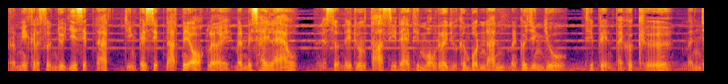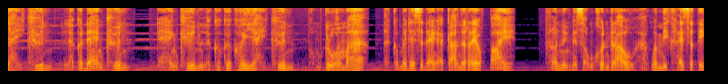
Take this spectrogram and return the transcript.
เรามีกระสุนอยู่ 20 นัด ยิงไป 10 นัดไม่ออกเลย มันไม่ใช่แล้ว และส่วนไอ้ดวงตาสีแดงที่มองเราอยู่ข้างบนนั้น มันก็ยังอยู่ ที่เปลี่ยนไปก็คือ มันใหญ่ขึ้นแล้วก็แดงขึ้น แดงขึ้นแล้วก็ค่อยๆ ใหญ่ขึ้น ผมกลัวมาก แต่ก็ไม่ได้แสดงอาการอะไรออกไป เพราะหนึ่งในสองคนเราหากว่ามีใครสติ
